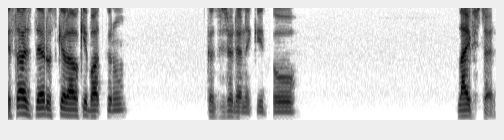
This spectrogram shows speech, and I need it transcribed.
Besides that, उसके अलावा की बात करूं कंसिस्टेंट रहने की तो lifestyle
